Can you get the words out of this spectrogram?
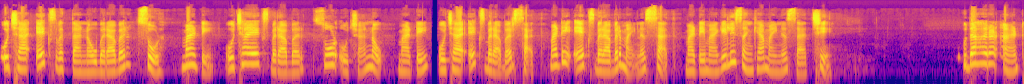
ઓછા એક્સ વત્તા નવ બરાબર સોળ. માટે ઓછા એક્સ બરાબર સોળ ઓછા નવ. માટે ઓછા એક્સ બરાબર સાત. માટે એક્સ બરાબર માઇનસ સાત. માટે માગેલી સંખ્યા માઇનસ સાત છે. ઉદાહરણ આઠ.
